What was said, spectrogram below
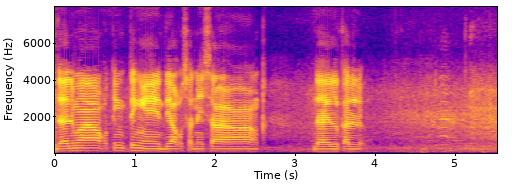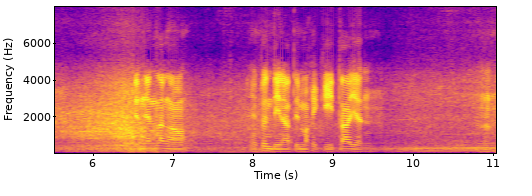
Dahil mga kutingting eh, di ako sanay sa dahil kal ganyan lang oh. Ito hindi natin makikita yan. Hmm.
